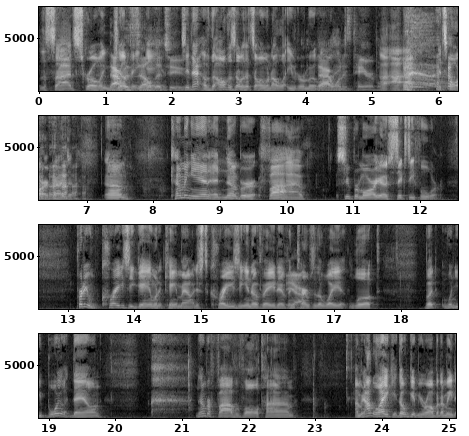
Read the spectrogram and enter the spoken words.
the side scrolling That was jumping Zelda game? 2. See that of the, all the Zeldas, that's the only one I'll even remotely. That one is terrible. I, I, I, it's hard. Um, coming in at number five, Super Mario 64. Pretty crazy game when it came out. Just crazy innovative in Yeah. terms of the way it looked. But when you boil it down, number five of all time. I mean, I like it. Don't get me wrong, but I mean,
